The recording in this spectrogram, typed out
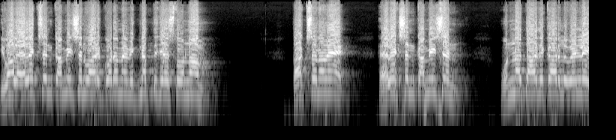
ఇవాళ ఎలక్షన్ కమిషన్ వారికి కూడా మేము విజ్ఞప్తి చేస్తున్నాం తక్షణమే ఎలక్షన్ కమిషన్ ఉన్నతాధికారులు వెళ్ళి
